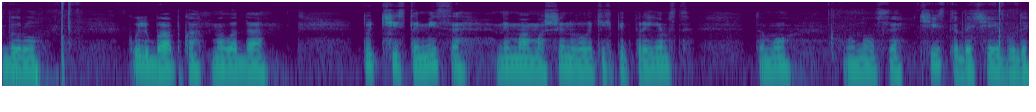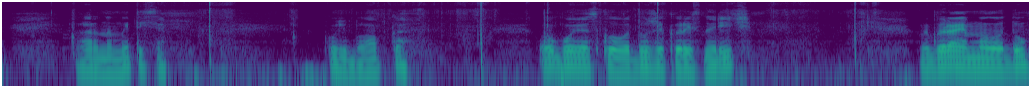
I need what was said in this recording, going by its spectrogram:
беру кульбабка молода. Тут чисте місце, нема машин, великих підприємств, тому воно все чисте, де ще й буде гарно митися. Кульбабка. Обов'язково дуже корисна річ. Вибираємо молоду.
